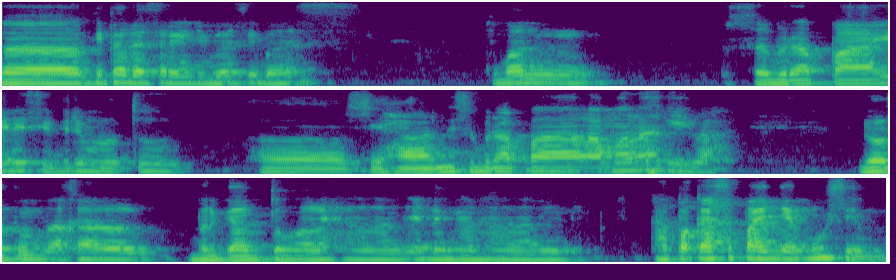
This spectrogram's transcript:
uh, kita udah sering juga sih bahas. Cuman seberapa ini sih Dream lo tuh uh, si Haaland ini seberapa lama lagi lah Dortmund bakal bergantung oleh Haaland eh, dengan Haaland ini. Apakah sepanjang musim?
